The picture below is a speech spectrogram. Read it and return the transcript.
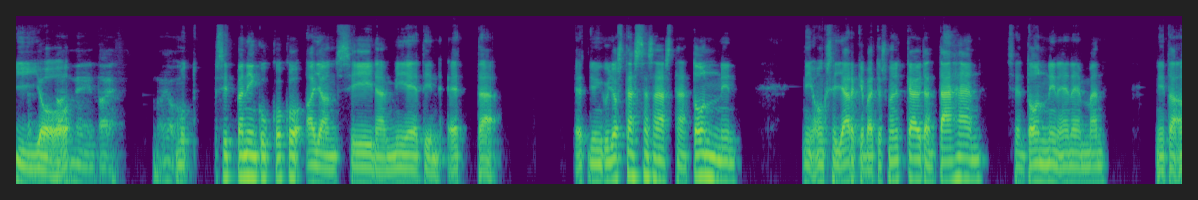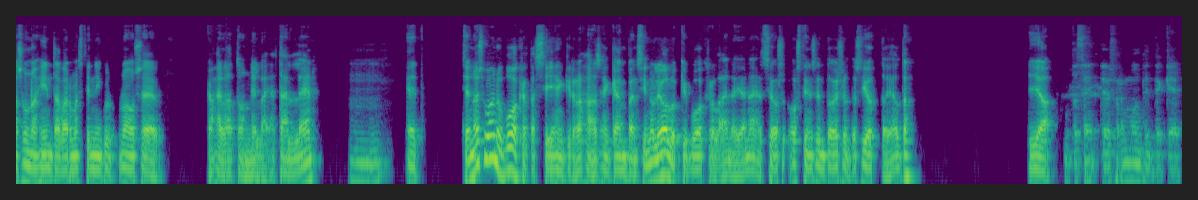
Joo. Tai, niin, tai, no joo. Mutta sitten mä niinku koko ajan siinä mietin, että, että niinku jos tässä säästää tonnin, niin onko se järkevää, että jos mä nyt käytän tähän sen tonnin enemmän, niin tämä asunnon hinta varmasti niinku nousee kahdella tonnilla ja tälleen. Mm. Et sen olisi voinut vuokrata siihenkin rahaan sen kämpän. Siinä oli ollutkin vuokralainen ja näin, se ostin sen toiselta sijoittajalta. Ja... Mutta se, että jos remontin tekee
